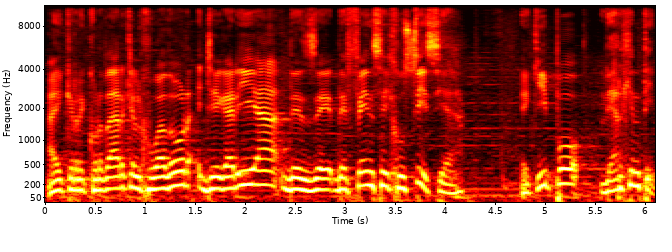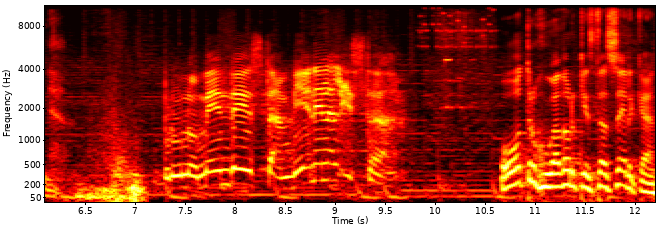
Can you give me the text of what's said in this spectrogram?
Hay que recordar que el jugador llegaría desde Defensa y Justicia, equipo de Argentina. Bruno Méndez también en la lista. Otro jugador que está cerca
